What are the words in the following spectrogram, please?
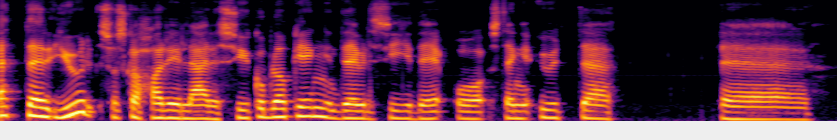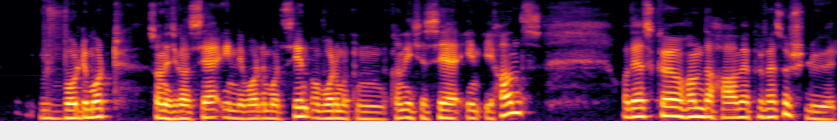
Etter jul så skal Harry lære psykoblokking, dvs. Si det å stenge ute eh, Voldemort, så han ikke kan se inn i Voldemort sin, og Voldemort kan, kan ikke se inn i hans. Og det skal jo han da ha med professor Slur.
